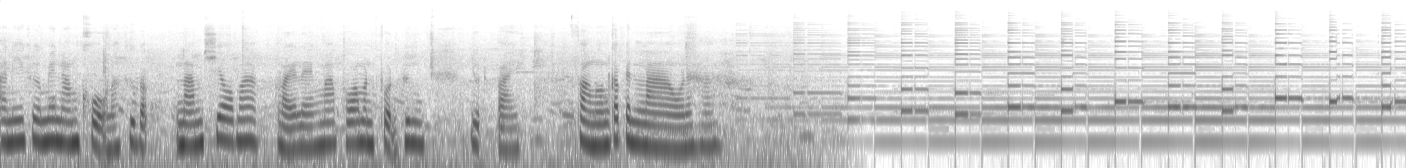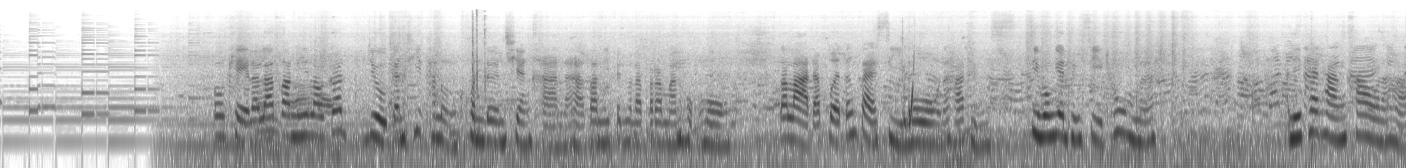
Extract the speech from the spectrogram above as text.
อันนี้คือแม่น้ำโขงนะคือแบบน้ำเชี่ยวมากไหลแรงมาก เพราะว่ามันฝนเพิ่งหยุดไป ฝั่งนู้นก็เป็นลาวนะคะ โอเคแล้วแล้วตอนนี้เราก็อยู่กันที่ถนนคนเดินเชียงคานนะคะ ตอนนี้เป็นเวลาประมาณ6โมงตลาดอะเปิดตั้งแต่4โมงนะคะ ถึง4โมงเย็นถึง4ทุ่มนะ อันนี้แค่ทางเข้านะคะ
